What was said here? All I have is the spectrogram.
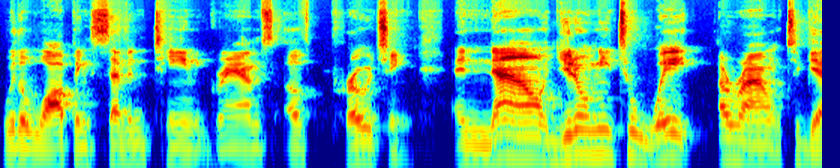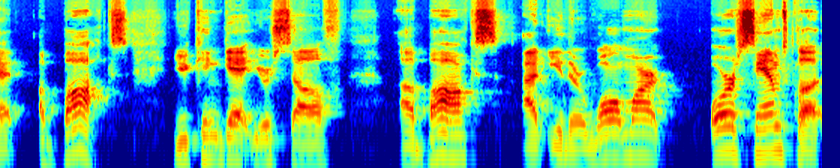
with a whopping 17 grams of protein. And now you don't need to wait around to get a box. You can get yourself a box at either Walmart or Sam's Club.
